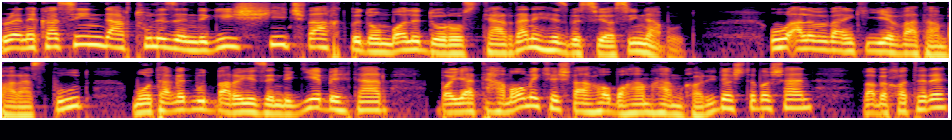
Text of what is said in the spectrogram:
رنه کاسین در طول زندگیش هیچ وقت به دنبال درست کردن حزب سیاسی نبود. او علاوه بر اینکه یه وطن پرست بود معتقد بود برای زندگی بهتر باید تمام کشورها با هم همکاری داشته باشند و به خاطر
